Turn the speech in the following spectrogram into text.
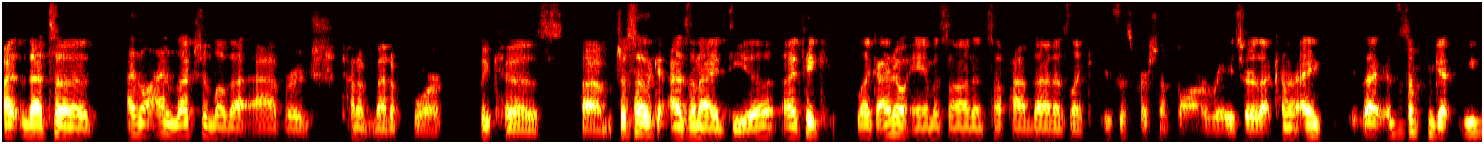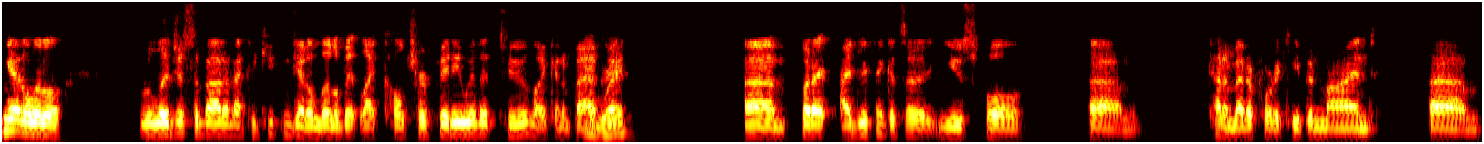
I, that's a I, I actually love that average kind of metaphor because um, just like as an idea, I think like I know Amazon and stuff have that as like, is this person a bar raiser? That kind of I, that stuff can get you can get a little religious about it. I think you can get a little bit like culture fitty with it too, like in a bad way. Um, but I, I do think it's a useful um, kind of metaphor to keep in mind. Um,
